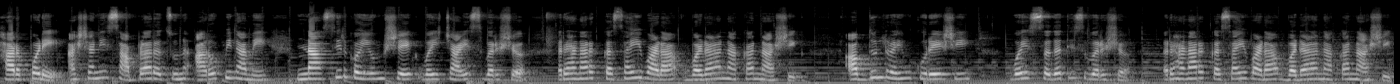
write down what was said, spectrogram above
हारपडे अशांनी सापळा रचून आरोपी नामे नासिर कयूम शेख वय चाळीस वर्ष राहणार कसाईवाडा वडाळा नाका नाशिक. अब्दुल रहीम कुरेशी वय सदतीस वर्ष राहणार कसाईवाडा वडाळा नाका नाशिक.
